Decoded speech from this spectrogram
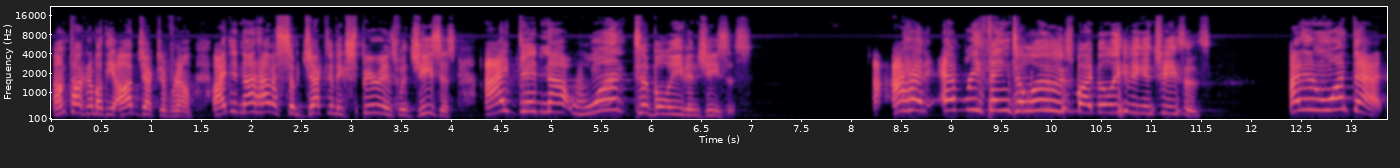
I'm talking about the objective realm. I did not have a subjective experience with Jesus. I did not want to believe in Jesus. I had everything to lose by believing in Jesus. I didn't want that.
